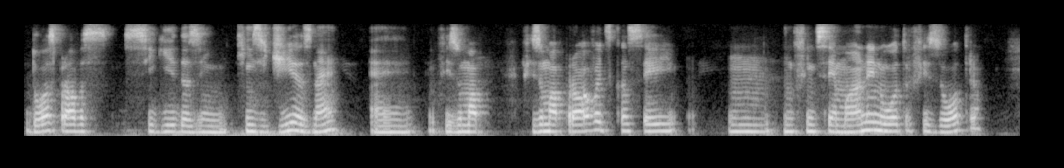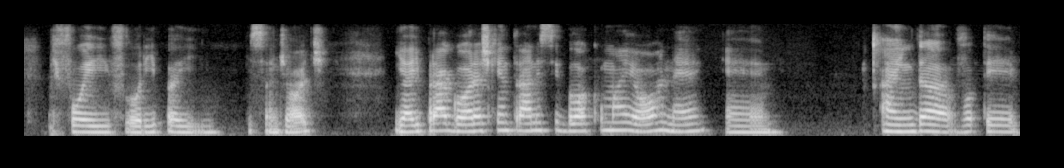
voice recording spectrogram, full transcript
duas provas seguidas em 15 dias, né? É, eu fiz uma, fiz uma prova, descansei um, um, fim de semana e no outro fiz outra, que foi Floripa e, e São Jorge. E aí, para agora, acho que entrar nesse bloco maior, né? É, ainda vou ter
